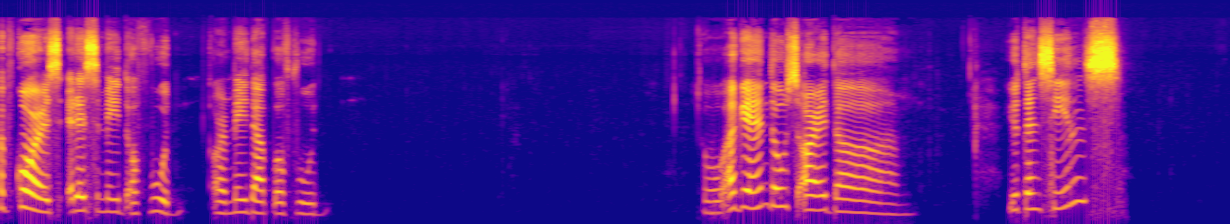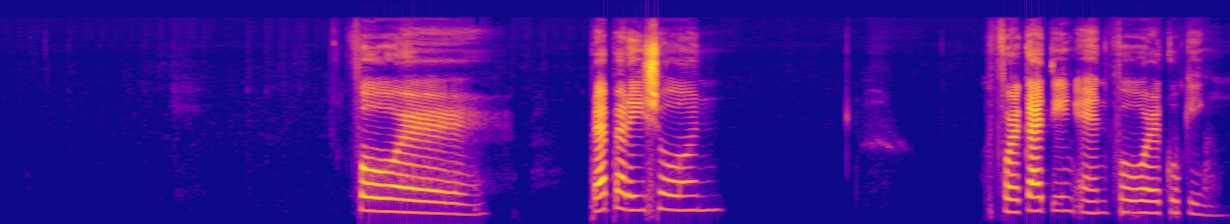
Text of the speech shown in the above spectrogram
Of course, it is made of wood or made up of wood. So again, those are the utensils for preparation, for cutting, and for cooking.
